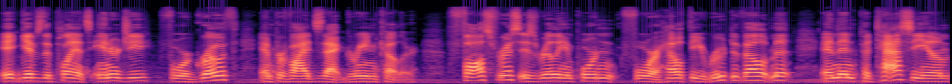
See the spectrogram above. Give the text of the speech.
It gives the plants energy for growth and provides that green color. Phosphorus is really important for healthy root development, and then potassium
